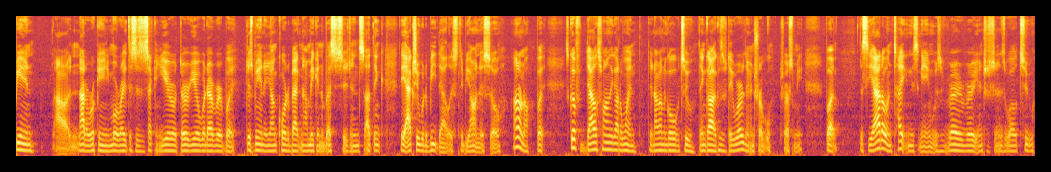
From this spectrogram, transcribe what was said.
being uh, not a rookie anymore, right? This is his second year or third year, or whatever. But just being a young quarterback, not making the best decisions, I think they actually would have beat Dallas, to be honest. So I don't know, but it's good for Dallas finally got a win. They're not gonna go over two, thank God, because if they were, they're in trouble. Trust me. But the Seattle and Titans game was very, very interesting as well too.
